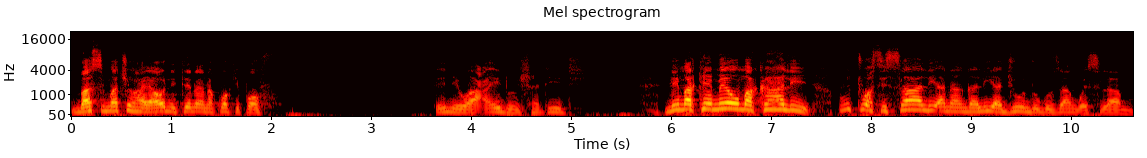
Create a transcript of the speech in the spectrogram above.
basi macho hayaoni tena anakuwa kipofu. Hii ni waidun shadidi ni makemeo makali. Mtu asisali anaangalia juu ndugu zangu waislamu.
